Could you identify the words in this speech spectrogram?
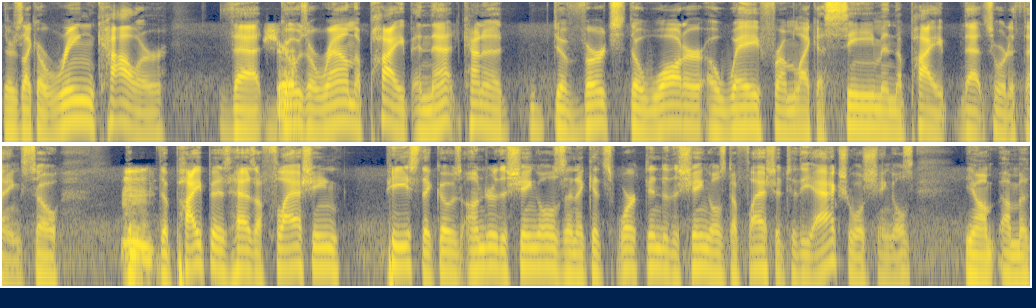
there's like a ring collar that sure. goes around the pipe and that kind of diverts the water away from like a seam in the pipe, that sort of thing. So mm. the, the, pipe is has a flashing piece that goes under the shingles and it gets worked into the shingles to flash it to the actual shingles. You know, I'm, I'm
